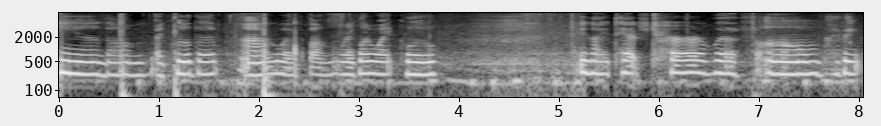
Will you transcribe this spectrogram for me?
And um, I glued it on with um, regular white glue. And I attached her with um, I think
